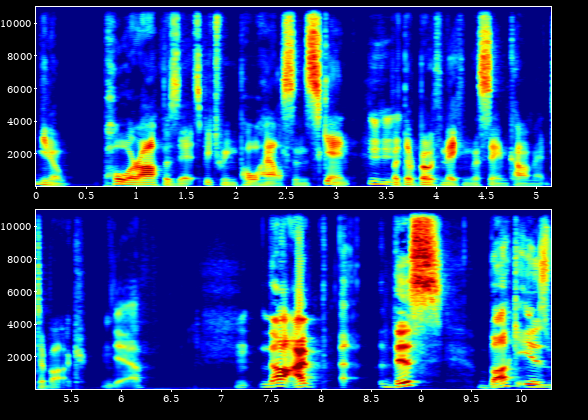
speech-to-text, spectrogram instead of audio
you know, polar opposites between Polehouse and Skint, Mm-hmm. but they're both making the same comment to Buck. Yeah. No, I. Uh, this Buck is.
